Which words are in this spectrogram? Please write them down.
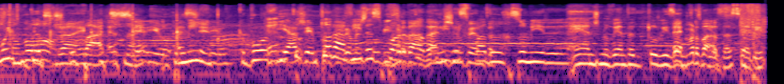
Muito Estão bom. todos desculpados, não é? sério, para a mim, sério. Que boa é, viagem toda a vida se pode, televisão. toda a vida se 90. pode resumir em anos 90 de televisão É verdade. a sério.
